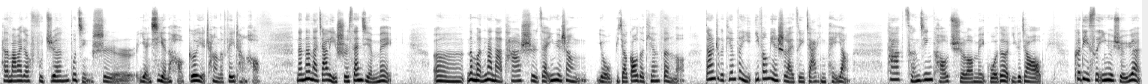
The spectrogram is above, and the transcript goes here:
她的妈妈叫傅娟，不仅是演戏演得好，歌也唱得非常好。那娜娜家里是三姐妹，嗯，那么娜娜她是在音乐上有比较高的天分了。当然，这个天分一一方面是来自于家庭培养。她曾经考取了美国的一个叫柯蒂斯音乐学院，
